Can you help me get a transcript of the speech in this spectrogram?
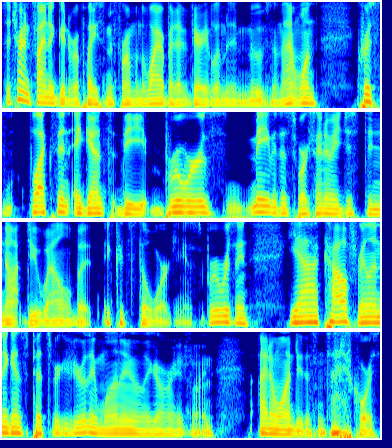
So try and find a good replacement for him on the wire, but have very limited moves on that one. Chris Flexen against the Brewers. Maybe this works. I know he just did not do well, but it could still work against the Brewers. And yeah, Kyle Freeland against Pittsburgh. If you really want to, like, all right, fine. I don't want to do this inside, of course.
